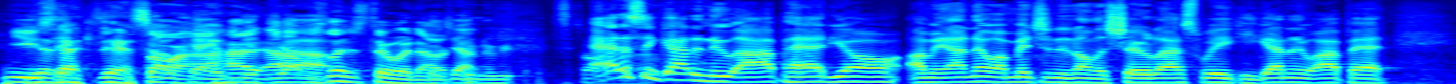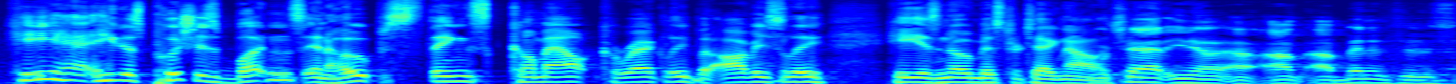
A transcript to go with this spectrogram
Music. that's- yeah, sorry. I had- good I was listening to it. I Good job. Addison got a new iPad, y'all. I mean, I know I mentioned it on the show last week. He got a new iPad. He ha- he just pushes buttons and hopes things come out correctly, but obviously he is no Mr. Technology. Well. Chad, you know I, I've, I've been into this.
